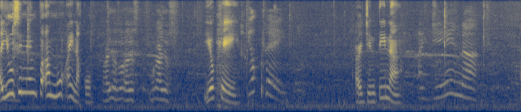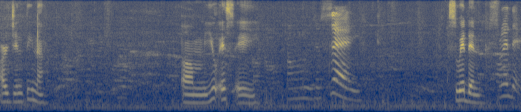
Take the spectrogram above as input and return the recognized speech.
Ayusin mo yung paa mo. Ay, nako. Ayos, ayos. Mag-ayos. UK. UK, Argentina. Argentina, Argentina. Um, USA. um, USA, Sweden. Sweden,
